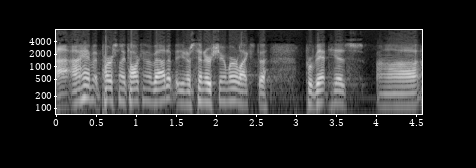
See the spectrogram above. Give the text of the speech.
I, I haven't personally talked to him about it, but you know, Senator Schumer likes to prevent his uh,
